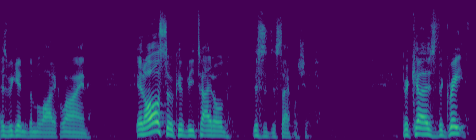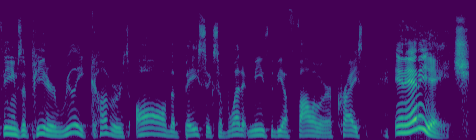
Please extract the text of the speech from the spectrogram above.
as we get into the melodic line. It also could be titled This is Discipleship. Because the great themes of Peter really covers all the basics of what it means to be a follower of Christ in any age.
